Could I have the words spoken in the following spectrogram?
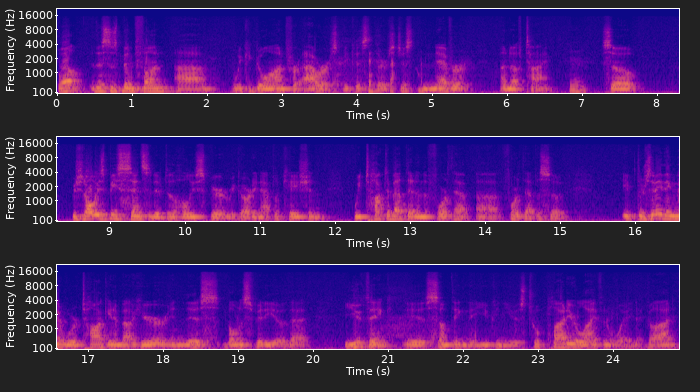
well, this has been fun. Um, we could go on for hours because there's just never enough time. Mhm. So, we should always be sensitive to the Holy Spirit regarding application. We talked about that in the fourth ap- uh, fourth episode. If there's anything that we're talking about here in this bonus video that you think is something that you can use to apply to your life in a way that God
